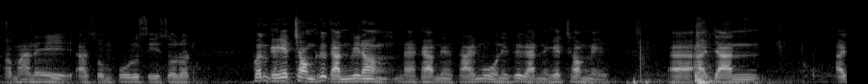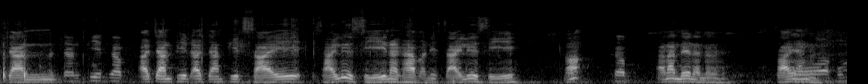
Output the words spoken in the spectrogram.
เข้ามาในอาสมปู่ฤาษีโสรถเพิ่นก็เฮ็ดช่องคือกันพี่น้องนะครับเนี่ยสายหมู่นี่คือกันเนี่ยเฮ็ดช่องนี่อ่าอาจารย์อาจารย์อาจารย์พีทครับอาจารย์พิษอาจารย์พิษสายสายลือสีนะครับ อันนี้สายลือสีเนาะครับอันนั้นเด้นั่นน่ะสายหยังน่ะ อ๋อผม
